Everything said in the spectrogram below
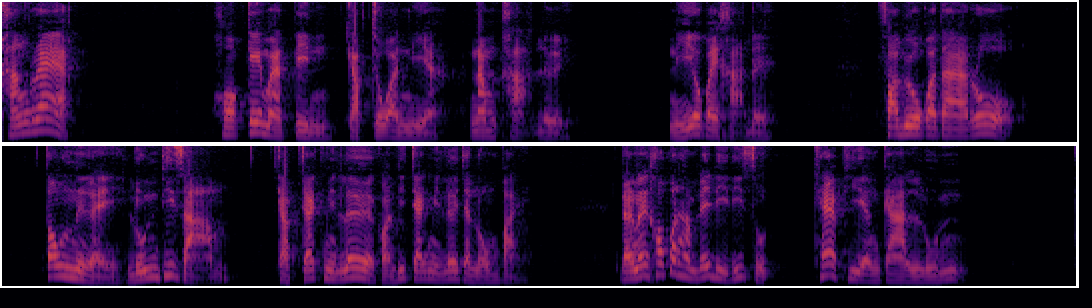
ครั้งแรกฮอเก้มาตินกับโจอันเนียนำขาดเลยหนีออกไปขาดเลยฟาบิโอกาตาโร่ต้องเหนื่อยลุ้นที่ 3 กับแจ็คมิลเลอร์ก่อนที่แจ็คมิลเลอร์จะล้มไป ดังนั้นเขาก็ทำได้ดีที่สุด แค่เพียงการลุ้นโพ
